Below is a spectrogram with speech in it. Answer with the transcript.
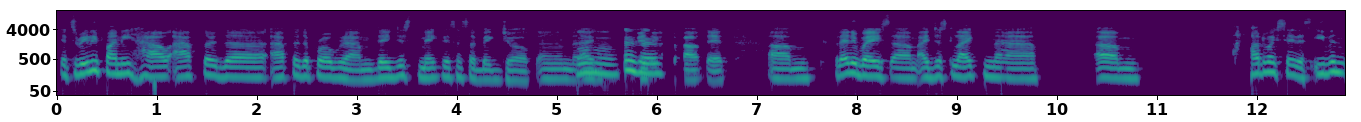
it's really funny how after the after the program they just make this as a big joke, and I Mhm. see videos about it. Um, but anyways, um, I just like na, um, how do I say this? Even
